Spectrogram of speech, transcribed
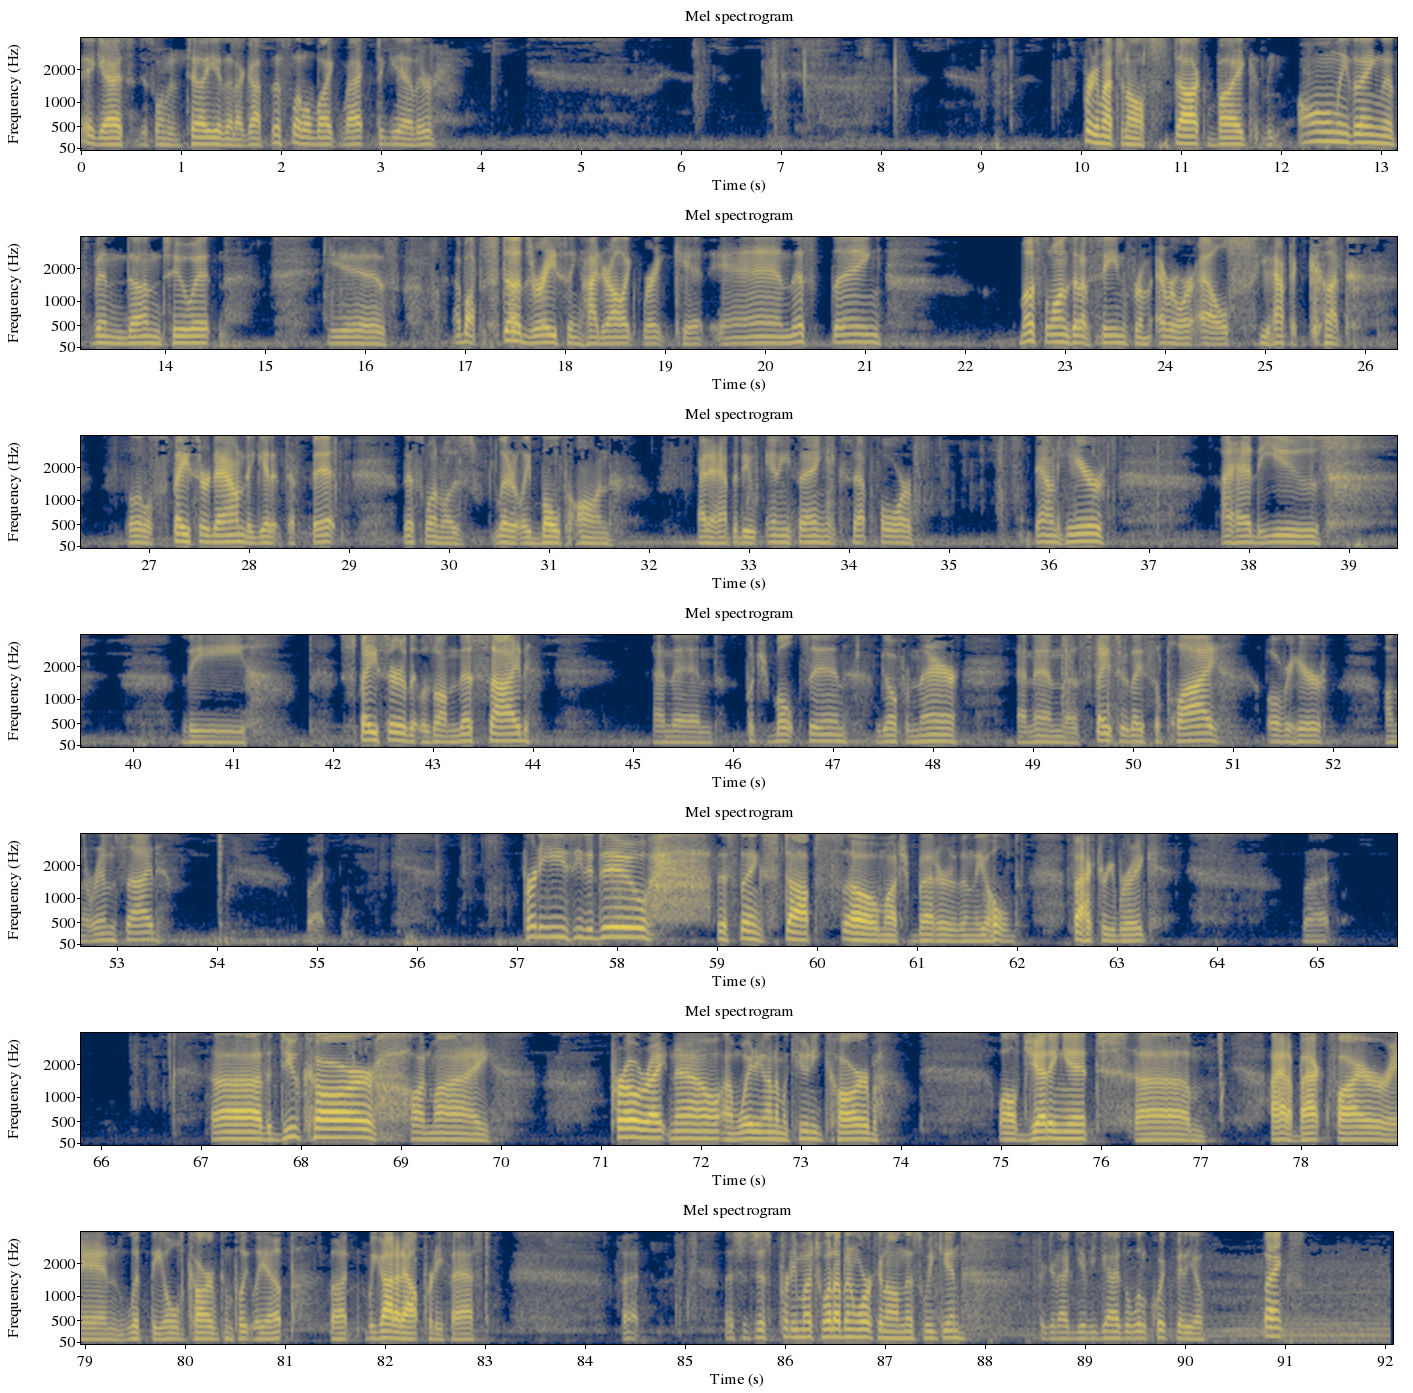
Hey guys, just wanted to tell you that I got this little bike back together. It's pretty much an all stock bike. The only thing that's been done to it is I bought the Studs Racing hydraulic brake kit and this thing most of the ones that I've seen from everywhere else you have to cut the little spacer down to get it to fit this one was literally bolt on. I didn't have to do anything except for down here I had to use the spacer that was on this side and then put your bolts in go from there. And then the spacer they supply over here on the rim side. But pretty easy to do this thing stops so much better than the old factory brake. But uh, the Ducar on my Pro right now, I'm waiting on a Mikuni carb. While jetting it, um, I had a backfire and lit the old carb completely up, but we got it out pretty fast. But this is just pretty much what I've been working on this weekend. Figured I'd give you guys a little quick video. Thanks.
